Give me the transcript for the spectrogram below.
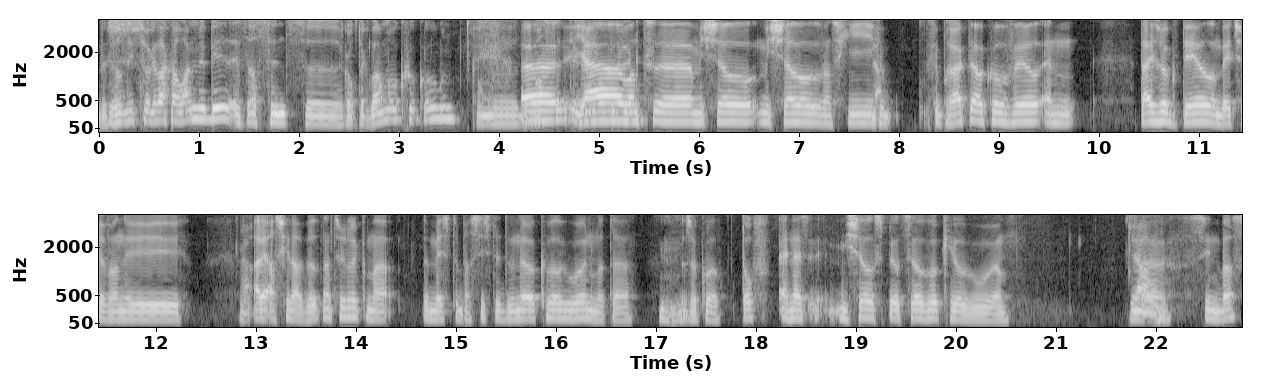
dus... Is dat iets waar je al lang mee bezig Is dat sinds Rotterdam ook gekomen? Om de bassint te gaan ja, want Michel, Michel van Schie ge- gebruikt dat ook wel veel. En dat is ook deel een beetje van je... Ja. Allee, als je dat wilt natuurlijk, maar de meeste bassisten doen dat ook wel gewoon, omdat dat, Mhm. dat is ook wel tof. En hij Michel speelt zelf ook heel goed eh ja, eh.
